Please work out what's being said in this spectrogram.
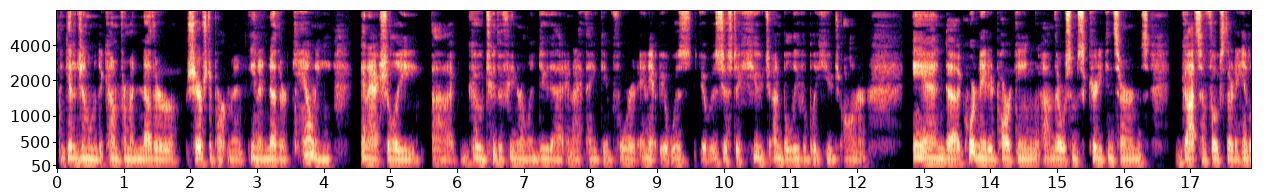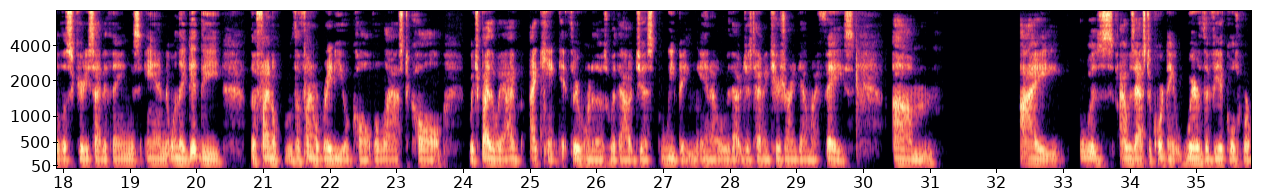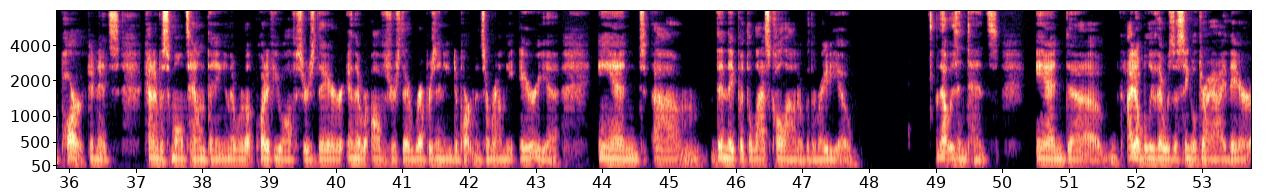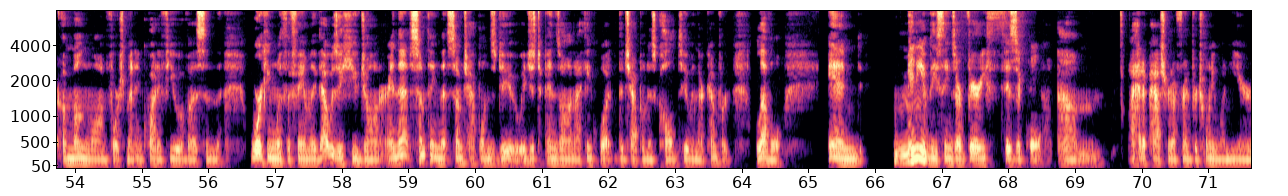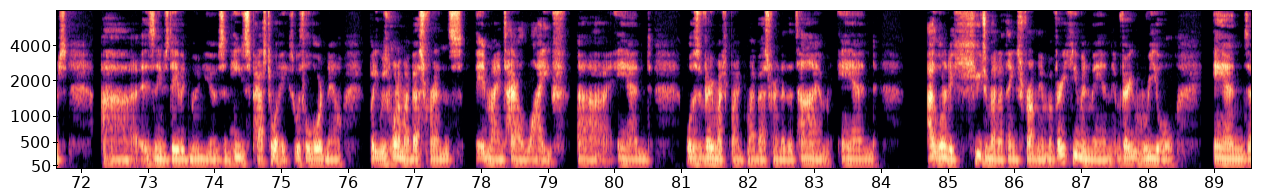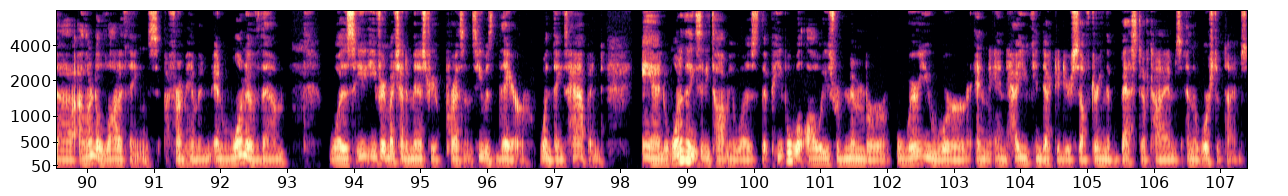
get a gentleman to come from another sheriff's department in another county and actually uh, go to the funeral and do that and i thanked him for it and it, it was it was just a huge unbelievably huge honor. And uh, coordinated parking um, there were some security concerns got some folks there to handle the security side of things and when they did the the final the final radio call, the last call, which by the way, I I can't get through one of those without just weeping, you know, without just having tears running down my face. Um, I was I was asked to coordinate where the vehicles were parked, and it's kind of a small town thing, and there were quite a few officers there, and there were officers there representing departments around the area, and um, then they put the last call out over the radio. That was intense and uh, I don't believe there was a single dry eye there among law enforcement and quite a few of us. And working with the family, that was a huge honor, and that's something that some chaplains do. It just depends on, I think, what the chaplain is called to in their comfort level. And many of these things are very physical. Um, I had a pastor and a friend for 21 years. Uh, his name's David Munoz, and he's passed away. He's with the Lord now, but he was one of my best friends in my entire life uh, and was very much my, my best friend at the time. And I learned a huge amount of things from him. A very human man, very real, and uh, I learned a lot of things from him. And and one of them was he, he very much had a ministry of presence. He was there when things happened. And one of the things that he taught me was that people will always remember where you were and, and how you conducted yourself during the best of times and the worst of times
